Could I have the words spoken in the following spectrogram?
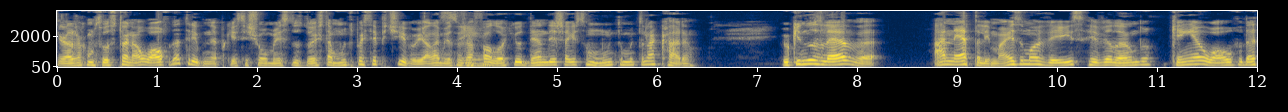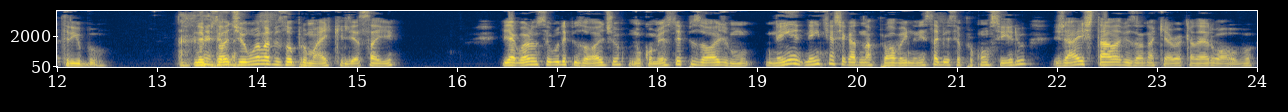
ela já começou a se tornar o alvo da tribo, né? Porque esse showmance dos dois tá muito perceptível. E ela mesma Sim. já falou que o Dan deixa isso muito, muito na cara. O que nos leva a Natalie, mais uma vez, revelando quem é o alvo da tribo. No episódio 1, ela avisou pro Mike que ele ia sair. E agora no segundo episódio, no começo do episódio, nem, nem tinha chegado na prova ainda, nem sabia se ia pro conselho, já estava avisando a Kara que ela era o alvo.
